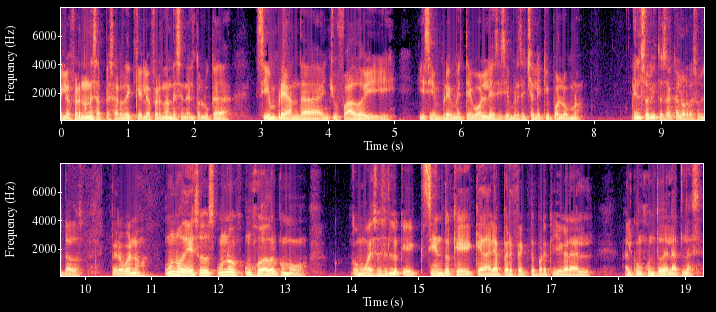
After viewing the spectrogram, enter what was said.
que Leo Fernández, a pesar de que Leo Fernández en el Toluca siempre anda enchufado y, y siempre mete goles y siempre se echa el equipo al hombro. Él solito saca los resultados. Pero bueno, uno de esos, uno, un jugador como, como eso es lo que siento que quedaría perfecto para que llegara al, al conjunto del Atlas.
